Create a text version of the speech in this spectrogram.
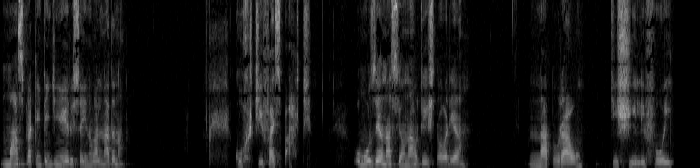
Mas para quem tem dinheiro, isso aí não vale nada não curtir faz parte. O Museu Nacional de História Natural de Chile foi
